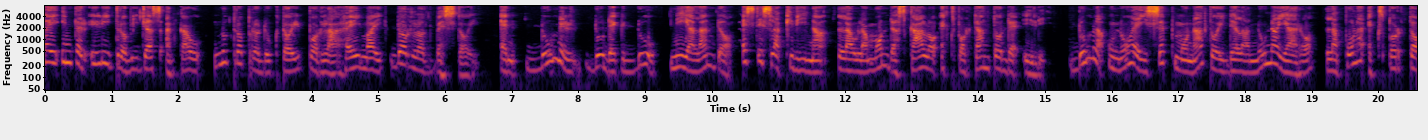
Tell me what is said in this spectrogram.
kaj inter ili trovigas ancau nutroproduktoi por la heimai dorlot bestoi en 2022 nia lando estis la kvina laŭ la monda skalo exportanto de ili. Dum la unuei sep monatoi de la nuna jaro, la pola exporto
